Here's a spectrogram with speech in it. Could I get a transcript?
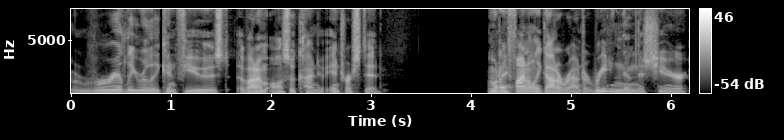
really really confused, but I'm also kind of interested. When I finally got around to reading them this year,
